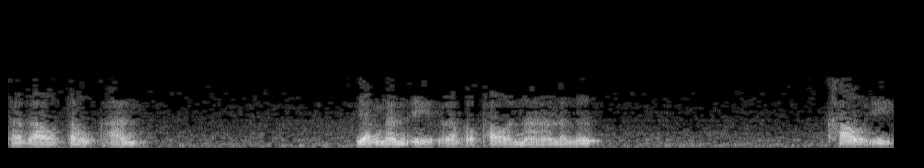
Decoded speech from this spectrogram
ถ้าเราต้องการอย่างนั้นอีกเราก็ภาวนาระลึก เข้าอีก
